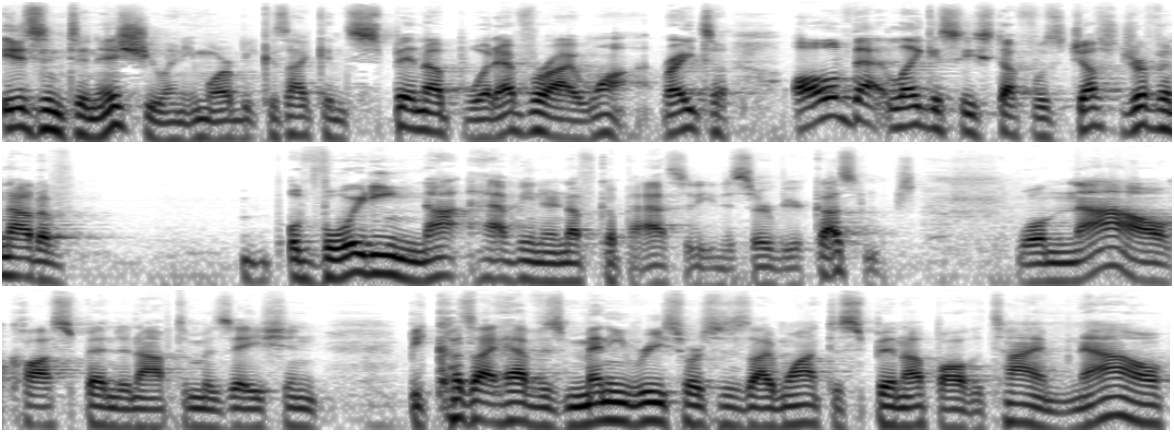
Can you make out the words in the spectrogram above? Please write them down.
isn't an issue anymore because I can spin up whatever I want, right? So all of that legacy stuff was just driven out of avoiding not having enough capacity to serve your customers. Well, now cost spend and optimization, because I have as many resources as I want to spin up all the time, now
